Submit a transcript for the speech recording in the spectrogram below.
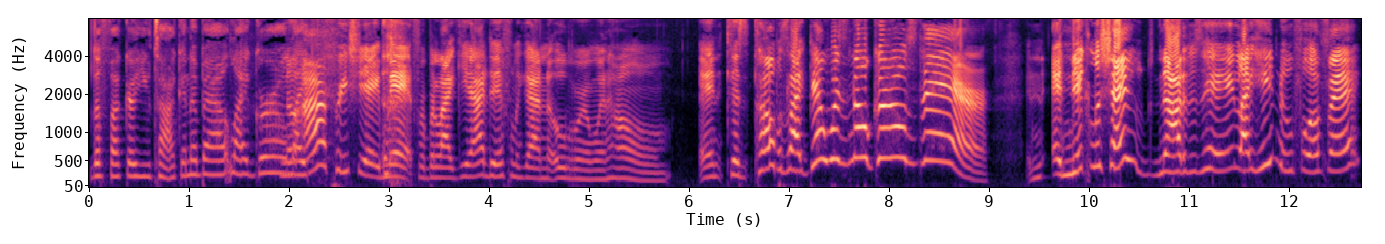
the fuck are you talking about? Like, girl, no, like I appreciate Matt for being like, yeah, I definitely got an Uber and went home. And because Cole was like, there was no girls there. And, and Nick Lachey nodded his head like he knew for a fact.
